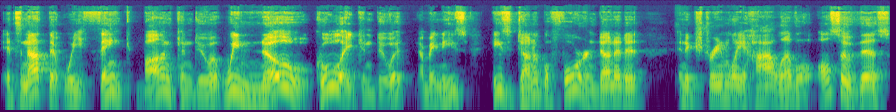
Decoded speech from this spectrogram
It's not that we think Bond can do it. We know Kool Aid can do it. I mean, he's he's done it before and done it at an extremely high level. Also, this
